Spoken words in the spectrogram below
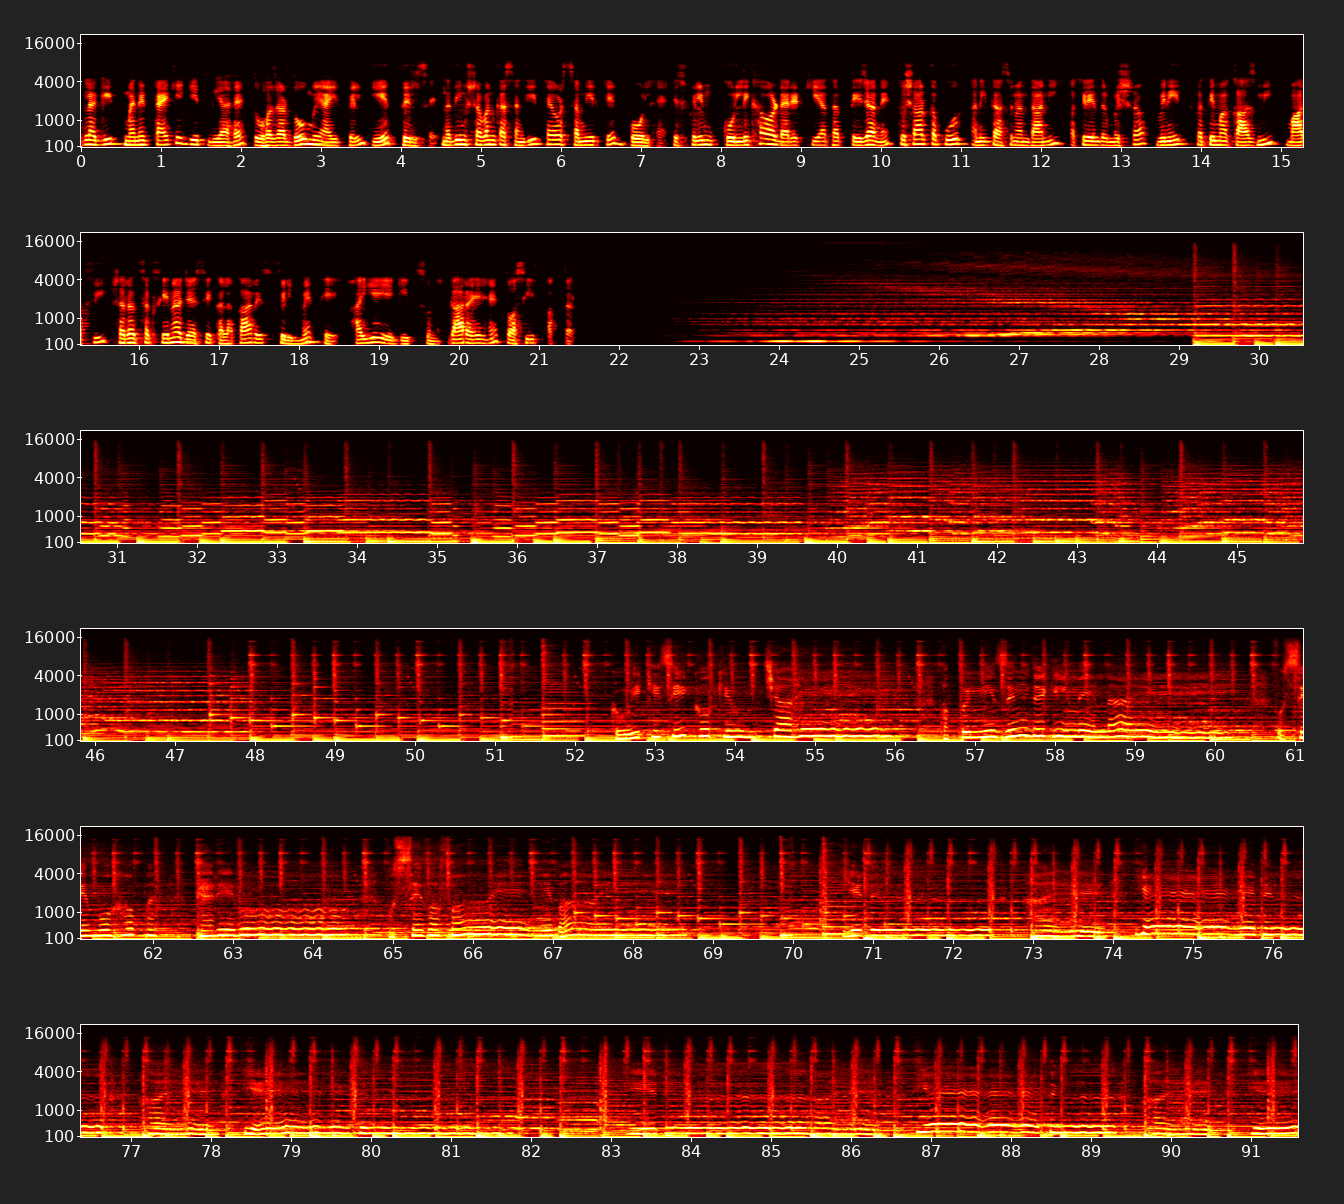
अगला गीत मैंने टाइटल गीत लिया है 2002 में आई फ़िल्म ये दिल से। नदीम श्रवण का संगीत है और समीर के बोल हैं। इस फ़िल्म को लिखा और डायरेक्ट किया था तेजा ने। तुषार कपूर, अनीता हसनंदानी, अखिलेंद्र मिश्रा, विनीत, प्रतिमा काजमी, माधवी, शरद सक्सेना जैसे कलाकार इस फ़िल्म में थे। आइए ये गीत सुने। गा रहे हैं तौसीफ अख्तर। कोई किसी को क्यों चाहे, अपनी ज़िंदगी में लाए उससे मोहब्बत करे वो उससे वफाएँ निभाए। ये दिल है, ये दिल है, ये दिल। ये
